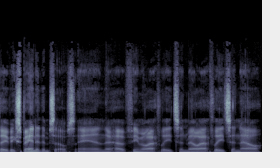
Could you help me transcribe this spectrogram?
they've expanded themselves and they have female athletes and male athletes and now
